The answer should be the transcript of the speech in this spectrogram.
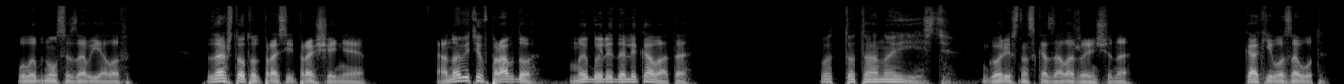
— улыбнулся Завьялов. «За что тут просить прощения? Оно ведь и вправду, мы были далековато». «Вот то-то оно и есть», — горестно сказала женщина. «Как его зовут?»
